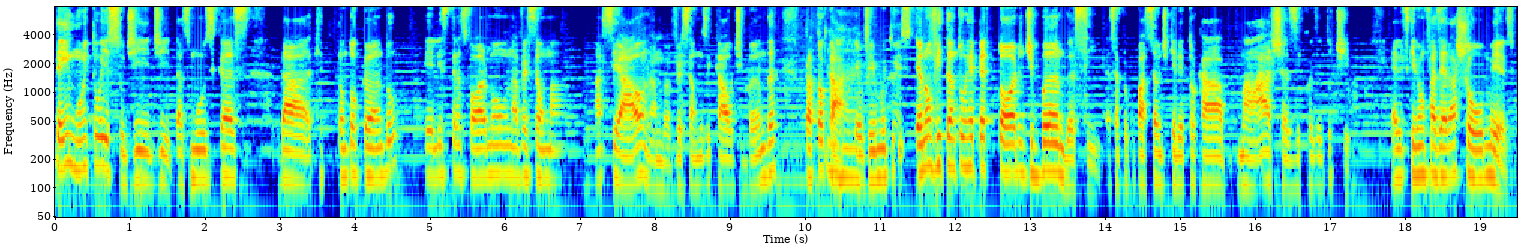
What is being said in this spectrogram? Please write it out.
tem muito isso de, de das músicas da, que estão tocando, eles transformam na versão marcial, na versão musical de banda, para tocar. Uhum. Eu vi muito isso. Eu não vi tanto o repertório de banda, assim, essa preocupação de querer tocar marchas e coisa do tipo. Eles queriam fazer a show mesmo.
